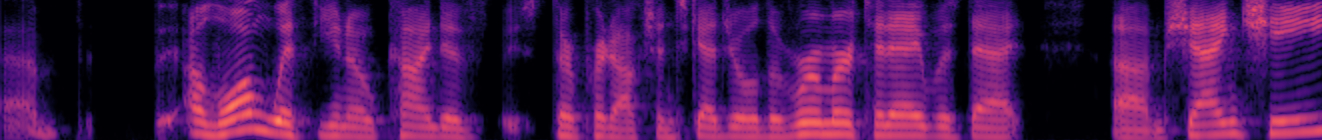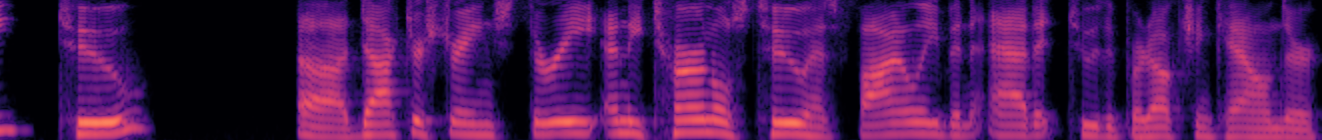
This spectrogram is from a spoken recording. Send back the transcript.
uh, along with you know kind of their production schedule, the rumor today was that um, Shang Chi two, uh, Doctor Strange three, and Eternals two has finally been added to the production calendar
